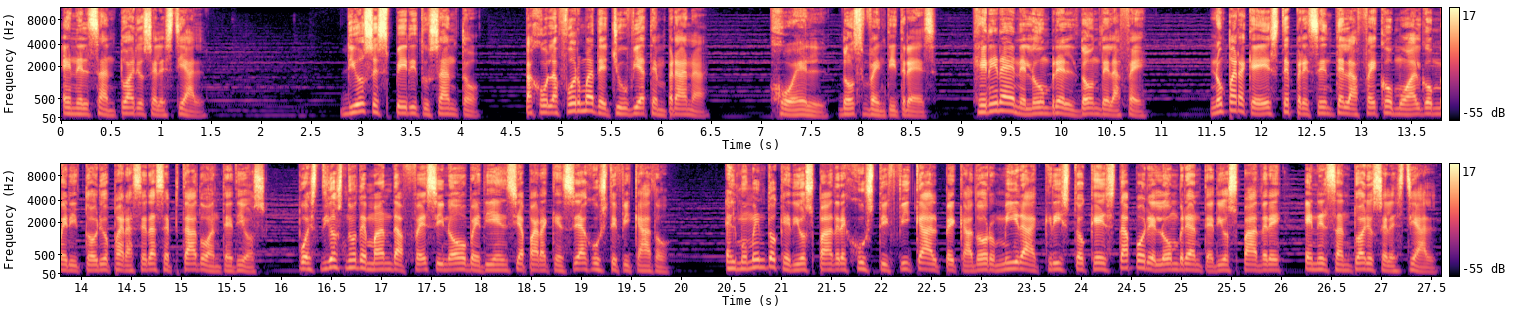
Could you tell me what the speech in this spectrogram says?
en el santuario celestial. Dios Espíritu Santo, bajo la forma de lluvia temprana, Joel 2.23, genera en el hombre el don de la fe no para que éste presente la fe como algo meritorio para ser aceptado ante Dios, pues Dios no demanda fe sino obediencia para que sea justificado. El momento que Dios Padre justifica al pecador mira a Cristo que está por el hombre ante Dios Padre en el santuario celestial,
